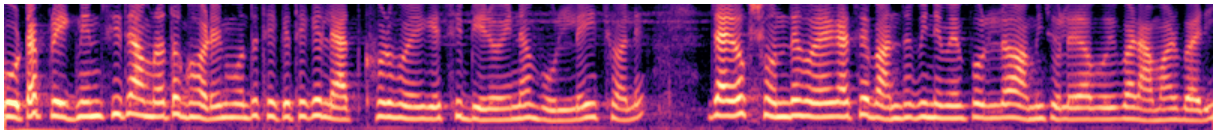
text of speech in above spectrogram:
গোটা প্রেগনেন্সিতে আমরা তো ঘরের মধ্যে থেকে থেকে ল্যাতখোর হয়ে গেছি, বেরোই না বললেই চলে। যাই হোক, সন্ধে হয়ে গেছে, বান্ধবী নেমে পড়ল, আমি চলে যাব এবার আমার বাড়ি।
